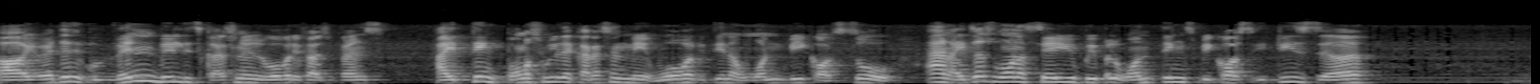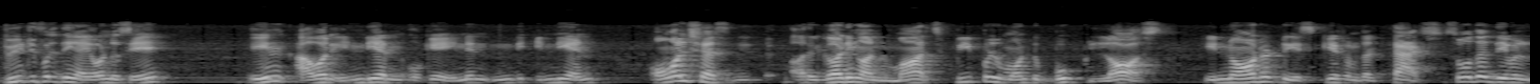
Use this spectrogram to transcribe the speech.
uh, when will this correction will over if as friends I think possibly the correction may over within a one week or so. And I just want to say you people one things because it is a beautiful thing I want to say. In our Indian okay Indian Indian all shares regarding on March people want to book loss in order to escape from the tax so that they will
